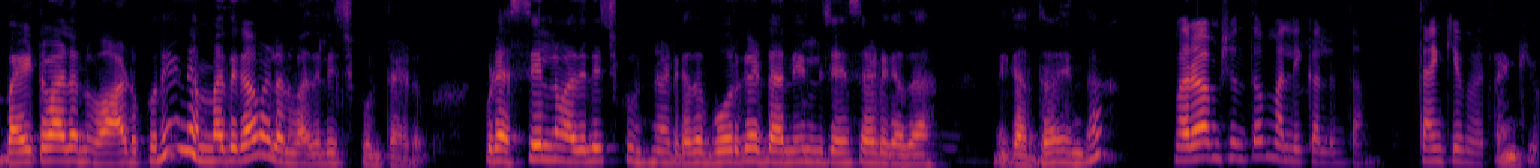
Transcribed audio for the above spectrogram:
బయట వాళ్ళని వాడుకుని నెమ్మదిగా వాళ్ళని వదిలించుకుంటాడు. ఇప్పుడు ఎస్సీలను వదిలించుకుంటున్నాడు కదా. బోర్గడ్డ అనిల్ని చేశాడు కదా. మీకు అర్థమైందా? మరో అంశంతో మళ్ళీ కలుద్దాం. Thank you madam thank you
